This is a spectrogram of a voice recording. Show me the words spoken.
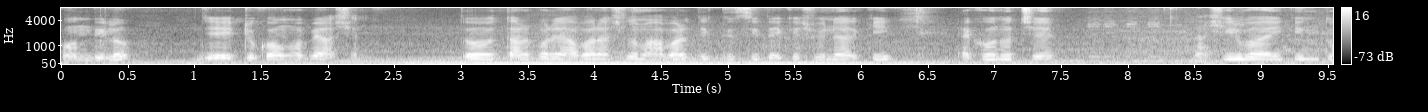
ফোন দিল, যে একটু কম হবে, আসেন। তো তারপরে আবার আসলাম, আবার দেখতেছি, দেখে শুনে আর কি। এখন হচ্ছে, নাসির ভাই কিন্তু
